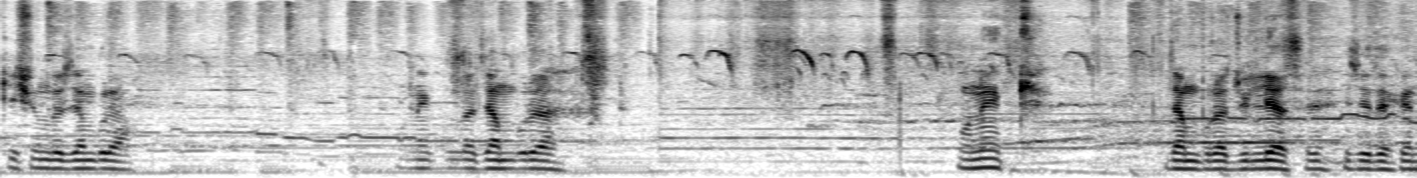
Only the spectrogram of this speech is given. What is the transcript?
কি সুন্দর জাম্বুরা। অনেকগুলা জাম্বুরা। অনেক জাম্বুরা ঝুলিয়ে আছে, এই যে দেখেন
